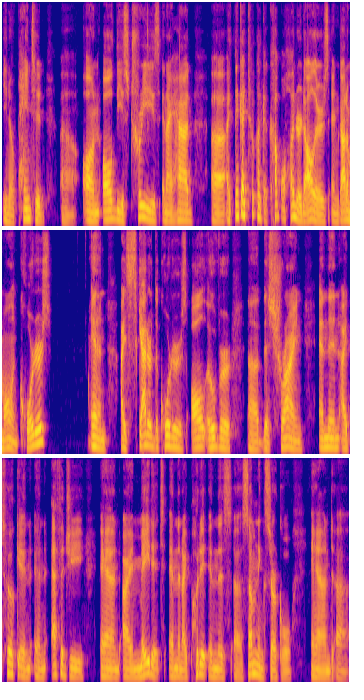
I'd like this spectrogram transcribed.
you know, painted uh, on all these trees, and I had uh, I think I took like a couple hundred dollars and got them all in quarters, and I scattered the quarters all over uh, this shrine, and then I took an an effigy and I made it, and then I put it in this uh, summoning circle, and uh,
